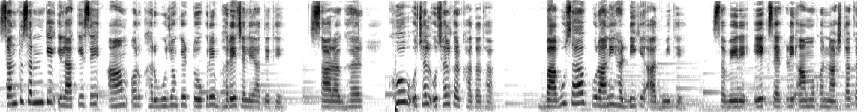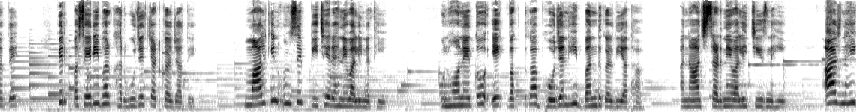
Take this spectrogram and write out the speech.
संत सरन के इलाके से आम और खरबूजों के टोकरे भरे चले आते थे। सारा घर खूब उछल उछल कर खाता था। बाबू साहब पुरानी हड्डी के आदमी थे। सवेरे एक सैकड़े आमों का नाश्ता करते फिर पसेरी भर खरबूजे चट कर जाते। मालकिन उनसे पीछे रहने वाली न थी। उन्होंने तो एक वक्त का भोजन ही बंद कर दिया था। अनाज सड़ने वाली चीज़ नहीं, आज नहीं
